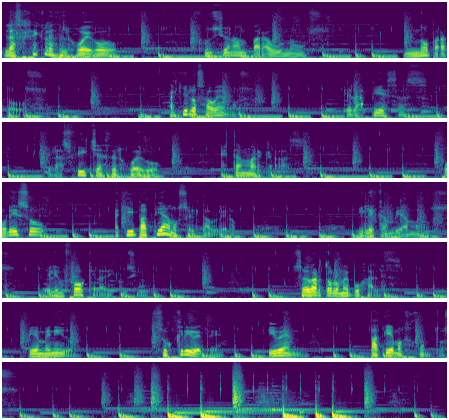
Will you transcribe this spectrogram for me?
Las reglas del juego funcionan para unos, no para todos. Aquí lo sabemos, que las piezas, que las fichas del juego están marcadas. Por eso, aquí pateamos el tablero y le cambiamos el enfoque a la discusión. Soy Bartolomé Pujals. Bienvenido. Suscríbete y ven, pateemos juntos.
